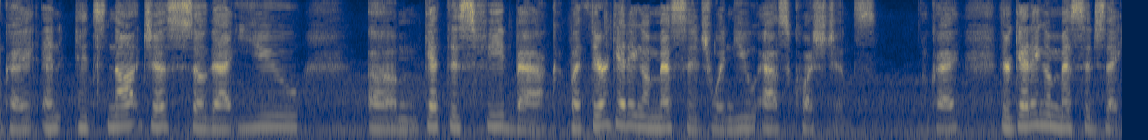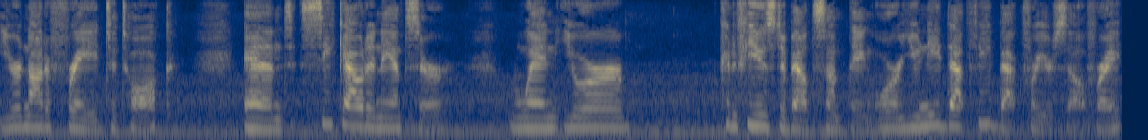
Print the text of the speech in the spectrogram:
okay? And it's not just so that you um, get this feedback but they're getting a message when you ask questions okay? They're getting a message that you're not afraid to talk and seek out an answer when you're confused about something or you need that feedback for yourself right?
